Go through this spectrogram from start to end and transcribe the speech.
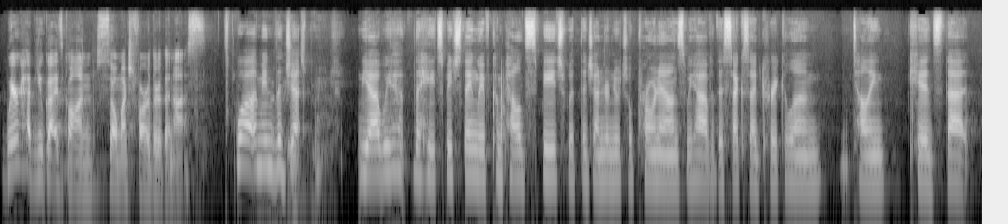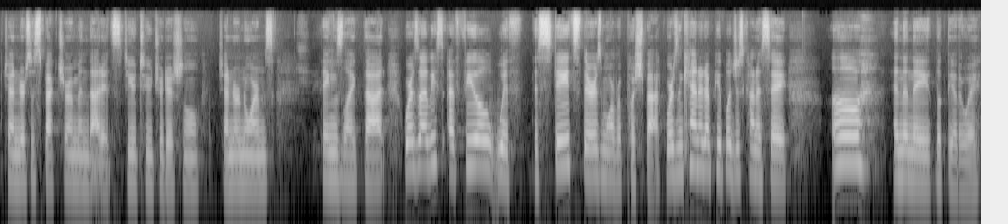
where have you guys gone so much farther than us? Well, I mean the gen- yeah, we have the hate speech thing. We have compelled speech with the gender neutral pronouns. We have the sex ed curriculum telling kids that gender's a spectrum and that it's due to traditional gender norms, things like that. Whereas at least I feel with the states there is more of a pushback. Whereas in Canada, people just kind of say, "Oh," and then they look the other way.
